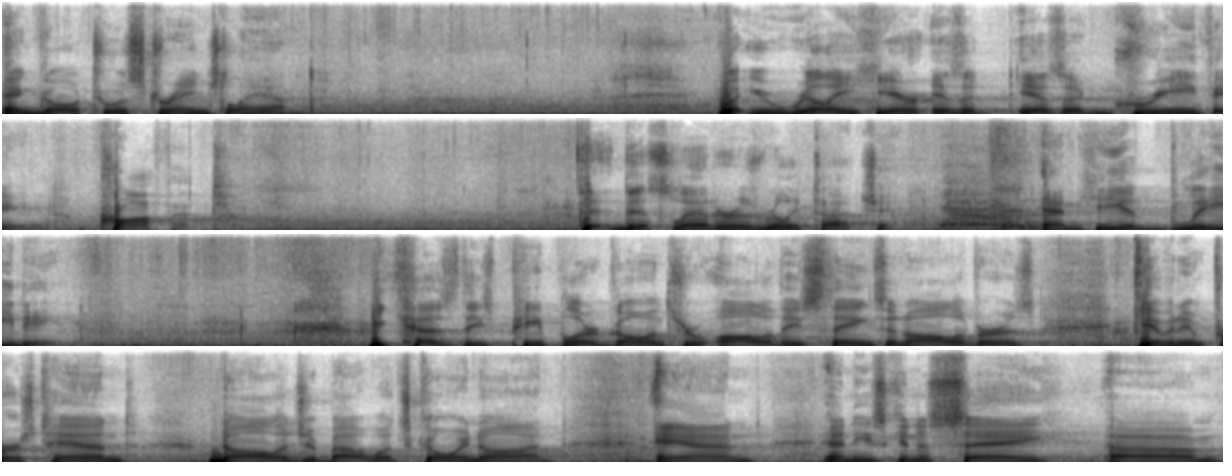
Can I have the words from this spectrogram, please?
and go to a strange land. What you really hear is a, is a grieving prophet. This letter is really touching. And he is bleeding because these people are going through all of these things, and Oliver is giving him firsthand knowledge about what's going on. And, and he's going to say, um,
